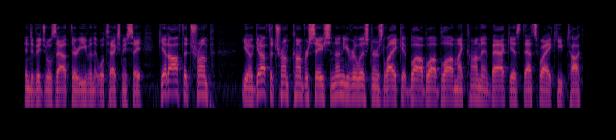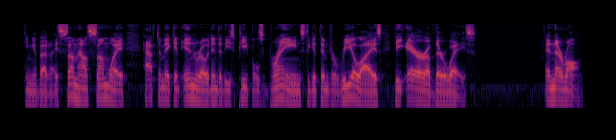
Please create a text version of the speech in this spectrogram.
individuals out there even that will text me say, "Get off the Trump." You know, get off the Trump conversation. None of your listeners like it, blah, blah, blah. My comment back is that's why I keep talking about it. I somehow, some way have to make an inroad into these people's brains to get them to realize the error of their ways. And they're wrong.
